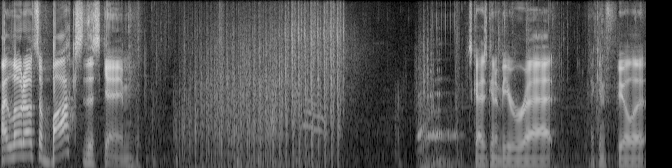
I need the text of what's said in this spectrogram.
My loadout's a box this game. This guy's gonna be rat. I can feel it.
